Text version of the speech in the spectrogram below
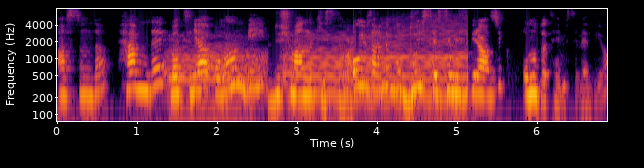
aslında hem de Batı'ya olan bir düşmanlık hissi var. O yüzden de bu duy sesimizi birazcık onu da temsil ediyor.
